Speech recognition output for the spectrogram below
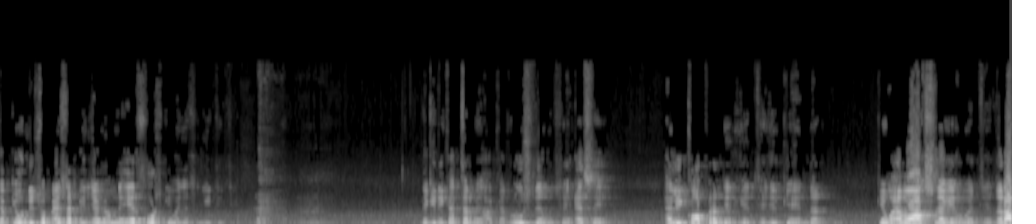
جبکہ انیس سو پینسٹھ کی جنگ ہم نے ایئر فورس کی وجہ سے جیتی تھی۔ لیکن اکہتر میں آ کر روس نے ان سے ایسے ہیلی کاپٹر دے دیے تھے جن کے اندر کہ وہ ایواکس لگے ہوئے تھے۔ ذرا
